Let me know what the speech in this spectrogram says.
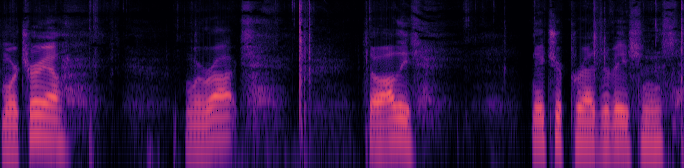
more trail, more rocks. So all these nature preservationists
